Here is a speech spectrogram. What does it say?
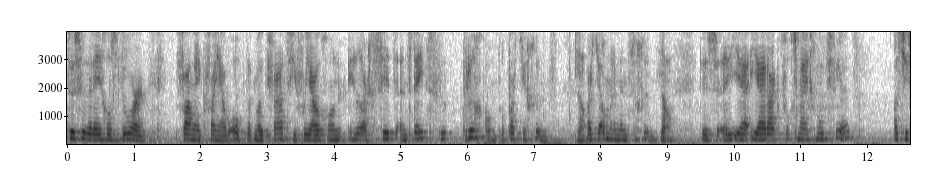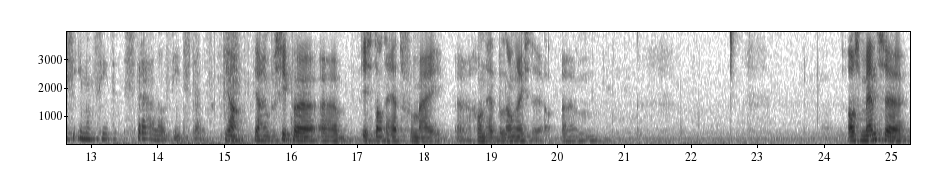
tussen de regels door vang ik van jou op dat motivatie voor jou gewoon heel erg zit en steeds terugkomt op wat je gunt. ja, Wat je andere mensen gunt. ja, Dus eh, jij, jij raakt volgens mij gemotiveerd als je iemand ziet stralen als die iets vertelt. ja, ja, in principe eh, is dat het voor mij eh, gewoon het belangrijkste. Ehm, als mensen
